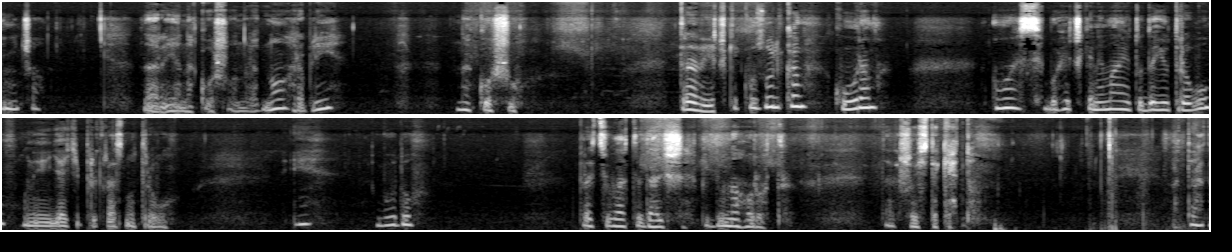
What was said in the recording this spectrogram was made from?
Ну нічого. Зараз я накошу вон родно, граблі, накошу травички козулькам, курам. Ось, богички немає, то даю траву, вони їдять і прекрасну траву. І буду працювати далі, піду на город. Так, щось таке то. А так,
